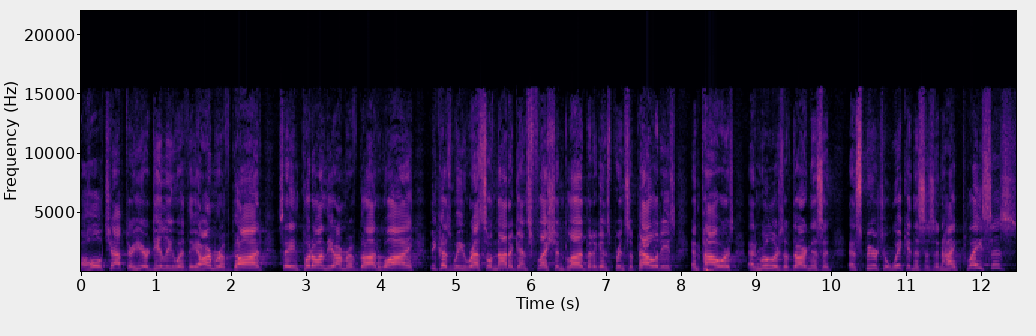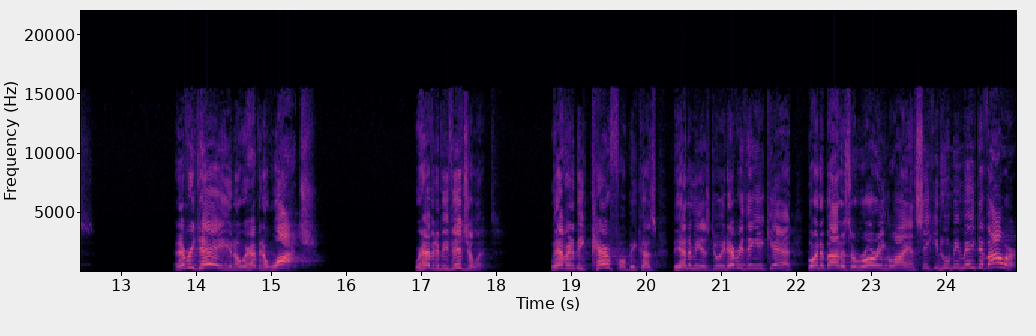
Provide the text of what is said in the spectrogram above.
a whole chapter here dealing with the armor of God, saying, Put on the armor of God. Why? Because we wrestle not against flesh and blood, but against principalities and powers and rulers of darkness and, and spiritual wickednesses in high places. And every day, you know, we're having to watch, we're having to be vigilant. We have to be careful because the enemy is doing everything he can, going about as a roaring lion, seeking whom he may devour.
